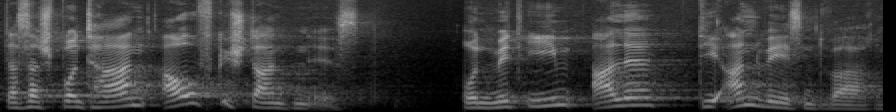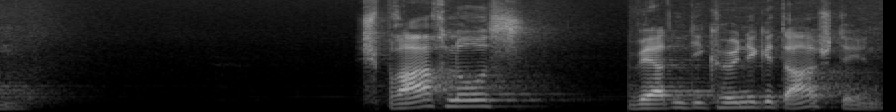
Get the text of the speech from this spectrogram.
dass er spontan aufgestanden ist und mit ihm alle, die anwesend waren. Sprachlos werden die Könige dastehen,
